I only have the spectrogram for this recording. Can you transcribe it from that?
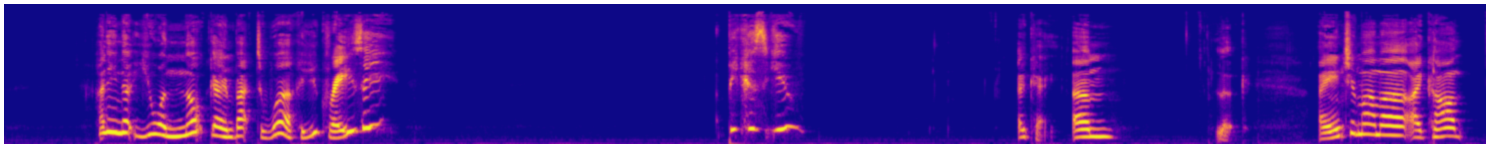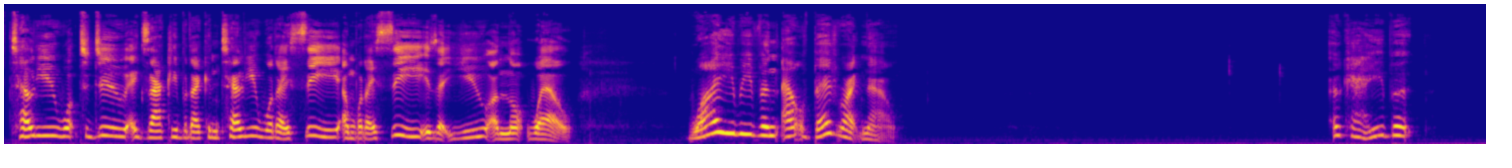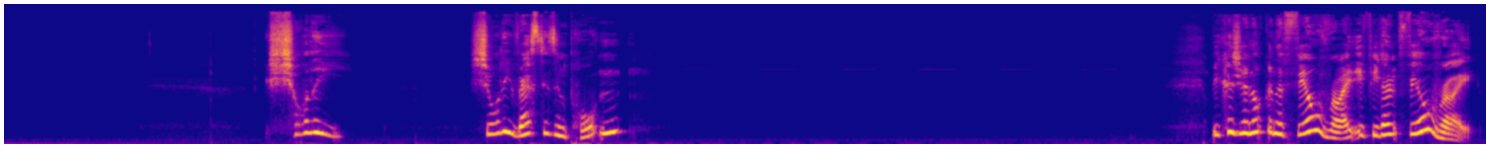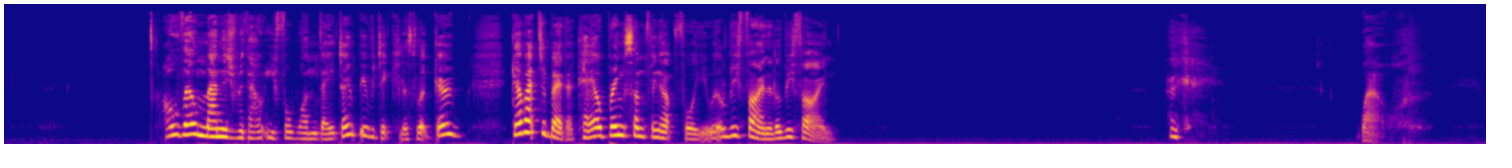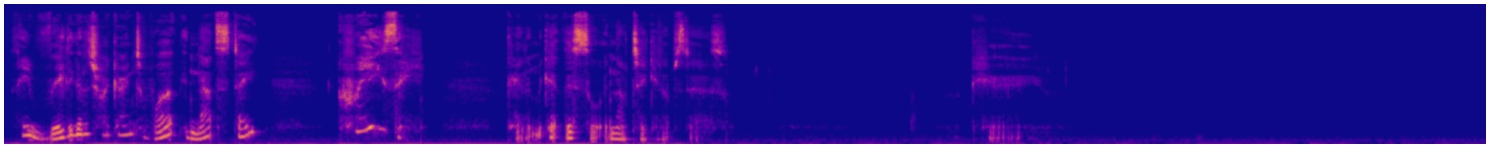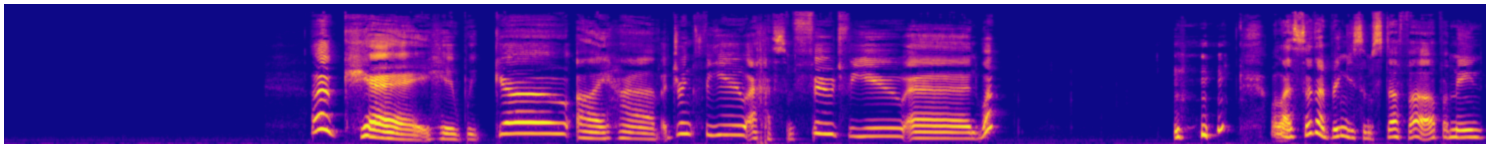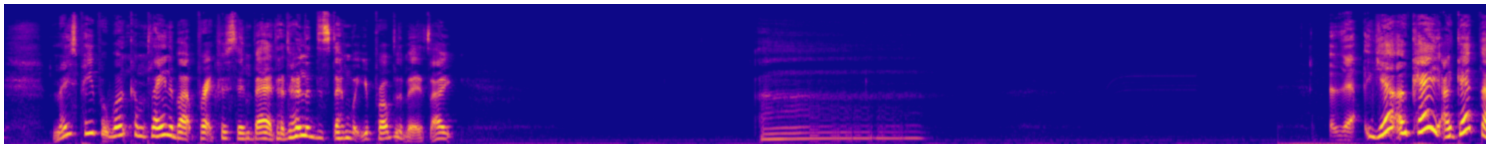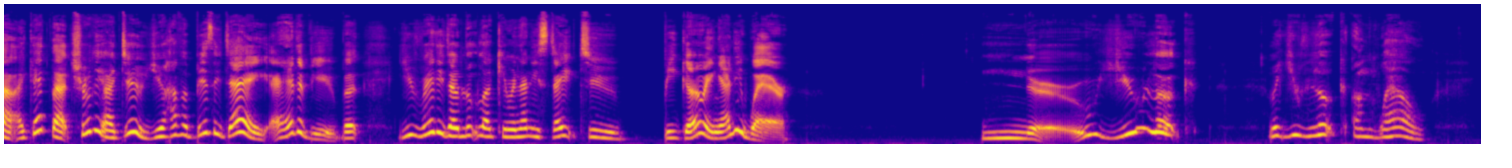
Honey, no, you are not going back to work. Are you crazy? Because you. Okay, um. Look, I ain't your mama. I can't tell you what to do exactly, but I can tell you what I see, and what I see is that you are not well. Why are you even out of bed right now? Okay, but surely, surely rest is important. Because you're not going to feel right if you don't feel right. Oh, they'll manage without you for one day. Don't be ridiculous. Look, go go back to bed, okay? I'll bring something up for you. It'll be fine. It'll be fine. Okay. Wow. Are they really going to try going to work in that state? Crazy. Okay, let me get this sorted and I'll take it upstairs. Okay. Okay, here we go. I have a drink for you, I have some food for you, and what? well, I said I'd bring you some stuff up. I mean, most people won't complain about breakfast in bed. I don't understand what your problem is. I. Uh... Yeah, okay, I get that. I get that. Truly, I do. You have a busy day ahead of you, but you really don't look like you're in any state to be going anywhere. No, you look. I mean, you look unwell.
